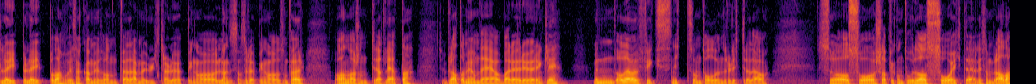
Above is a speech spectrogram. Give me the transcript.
Løype løype, da. Hvor vi mye sånn, for jeg drev med ultraløping og langdistanseløping og som før. Og han var sånn triatlet, da. Så vi prata mye om det og bare rør, egentlig. Men, og det fikk snitt sånn 1200 lyttere, det òg. Så, og så slapp vi kontoret, da, og så gikk det liksom bra, da.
